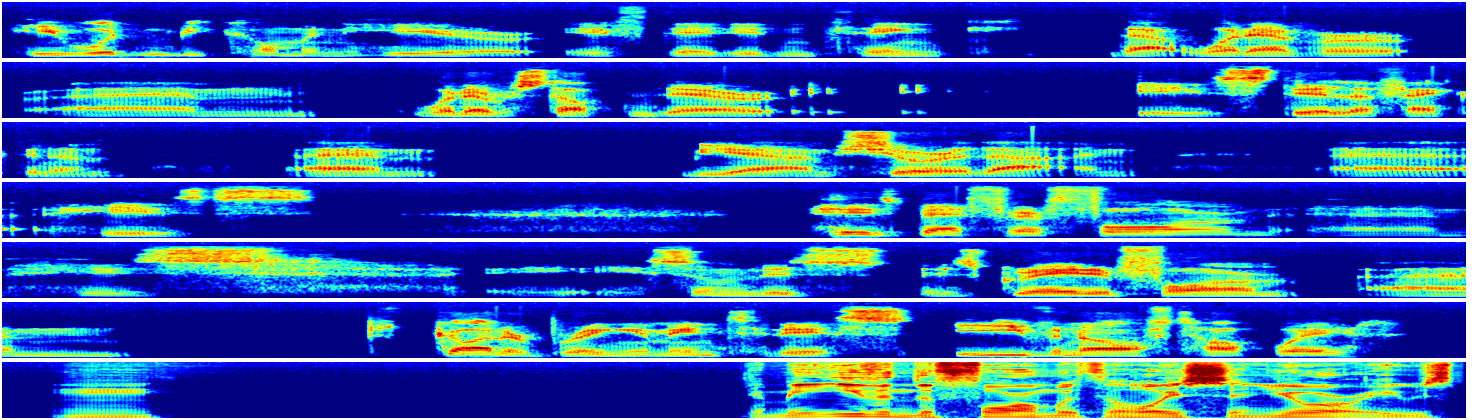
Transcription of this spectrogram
he wouldn't be coming here if they didn't think that whatever um, whatever stopped him there is still affecting him. Um, yeah, I'm sure of that. And uh, his his Betfair form, um, his, his some of his his graded form, um, got to bring him into this even off top weight. Mm. I mean, even the form with the Hoy Senor, he was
